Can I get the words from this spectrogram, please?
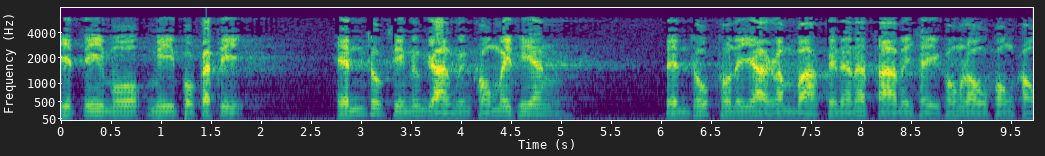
จิตนี้โมมีปกติ เห็นทุกสิ่งทุกอย่างเป็นของไม่เที่ยง เป็นทุกข์ทนยากลำบากเป็นอนัตตาไม่ใช่ของเราของเขา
